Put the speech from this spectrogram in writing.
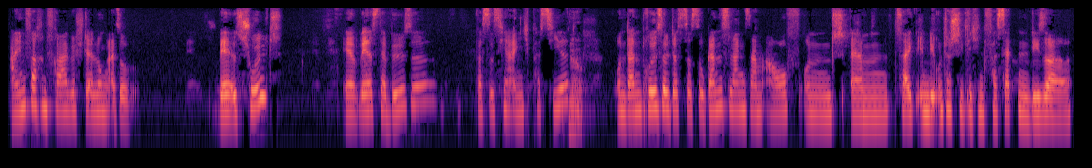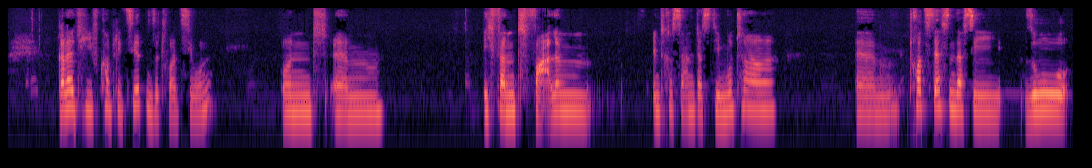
einfachen Fragestellung. Also wer ist schuld? Wer, wer ist der Böse? Was ist hier eigentlich passiert? ja. Und dann dröselt es das so ganz langsam auf und ähm, zeigt eben die unterschiedlichen Facetten dieser relativ komplizierten Situation. Und ähm, ich fand vor allem interessant, dass die Mutter ähm, trotz dessen, dass sie so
